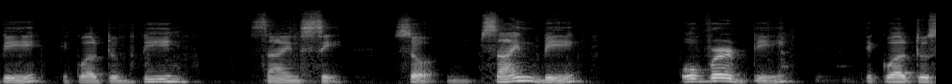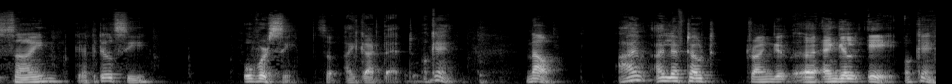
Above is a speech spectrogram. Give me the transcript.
b equal to b sine c. So sine b over b equal to sine capital C over C. So I got that okay. Now I, I left out triangle uh, angle A okay.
